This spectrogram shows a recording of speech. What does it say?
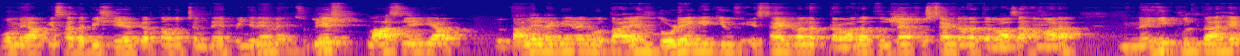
वो मैं आपके साथ अभी शेयर करता हूँ, चलते हैं पिंजरे में। सुदेश प्लास लेके आओ, जो ताले लगे हैं, वो ताले हम तोड़ेंगे, क्योंकि इस साइड वाला दरवाज़ा खुलता है, उस साइड वाला दरवाज़ा हमारा नहीं खुलता है।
